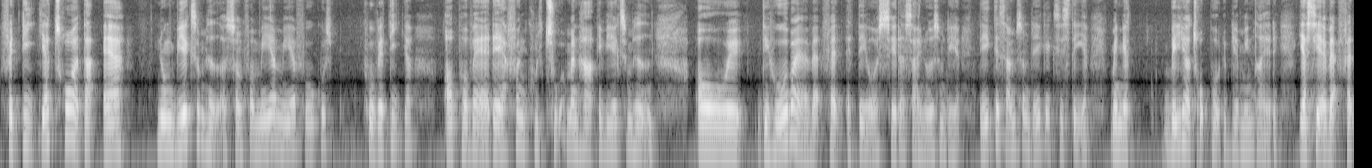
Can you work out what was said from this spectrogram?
Fordi jeg tror, der er nogle virksomheder, som får mere og mere fokus på værdier, og på hvad det er for en kultur, man har i virksomheden. Og øh, det håber jeg i hvert fald, at det også sætter sig i noget som det her. Det er ikke det samme som det ikke eksisterer, men jeg vælger at tro på, at det bliver mindre af det. Jeg ser i hvert fald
